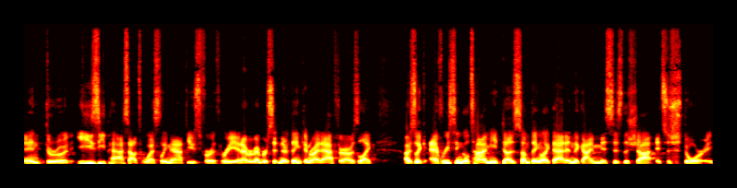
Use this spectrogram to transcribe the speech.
and threw an easy pass out to Wesley Matthews for a three. And I remember sitting there thinking right after, I was like I was like, every single time he does something like that and the guy misses the shot, it's a story.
